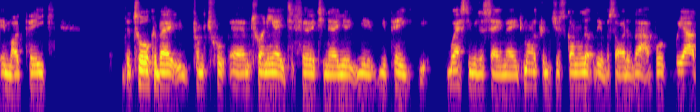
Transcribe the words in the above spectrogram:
in my peak. The talk about from tw- um, 28 to 30 now, you, you, you peak. Westy was the same age. Mike had just gone a little the other side of that, but we had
